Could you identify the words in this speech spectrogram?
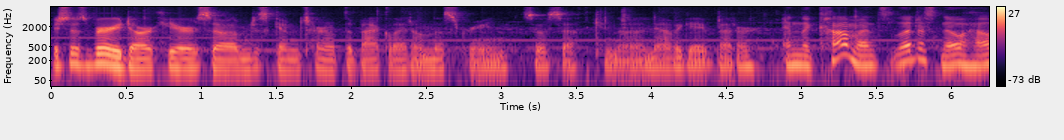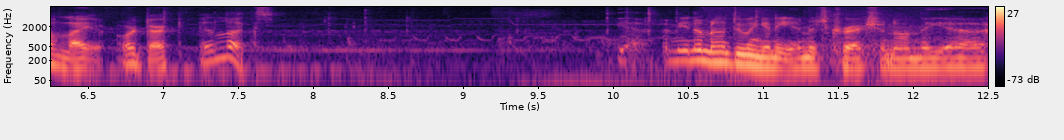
It's just very dark here, so I'm just going to turn up the backlight on the screen so Seth can uh, navigate better. In the comments, let us know how light or dark it looks. Yeah, I mean, I'm not doing any image correction on the uh,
